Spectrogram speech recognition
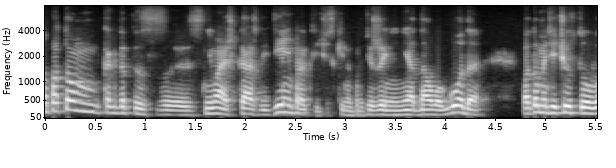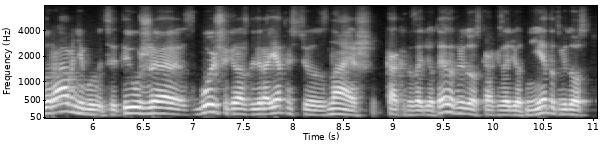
Но потом, когда ты снимаешь каждый день практически на протяжении не одного года, потом эти чувства выравниваются, и ты уже с большей гораздо вероятностью знаешь, как это зайдет этот видос, как зайдет не этот видос.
